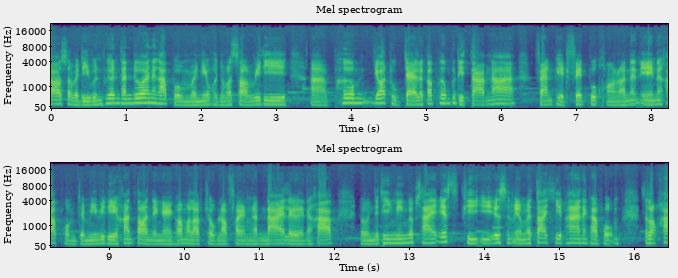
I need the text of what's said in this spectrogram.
ก็สวัสดีเพื่อนๆกันด้วยนะครับผมวันนี้ผมจะมาสอนวิธีเพิ่มยอดถูกใจแล้วก็เพิ่มผู้ติดตามหน้าแฟนเพจ Facebook ของเรานั่นเองนะครับผมจะมีวิธีขั้นตอนยังไงเข้ามารับชมรับฟังกันได้เลยนะครับเดี๋ยจะทิ้งลิงก์เว็บไซต์ spesmm ไว้ใต้คลิปให้นะครับผมสำหรับใคร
